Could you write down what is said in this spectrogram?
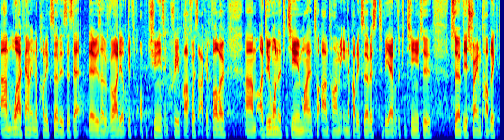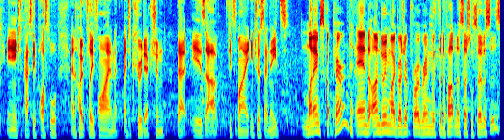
Um, what I found in the public service is that there is a variety of different opportunities and career pathways I can follow. Um, I do want to continue my t- um, time in the public service to be able to continue to serve the Australian public in any capacity possible and hopefully find a career direction that is uh, fits my interests and needs. My name's Scott Perrin, and I'm doing my graduate program with the Department of Social Services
